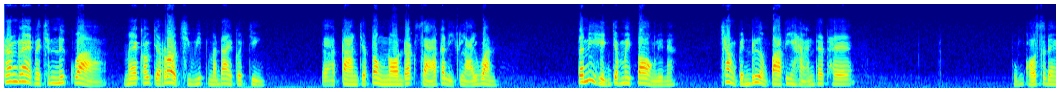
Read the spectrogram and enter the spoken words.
ครั้งแรกนะฉันนึกว่า แม้เขาจะรอดชีวิตมาได้ก็จริง แต่อาการจะต้องนอนรักษากันอีกหลายวัน แต่นี่เห็นจะไม่ต้องเลยนะ ช่างเป็นเรื่องปาฏิหาริย์แท้ๆผมขอแสดง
